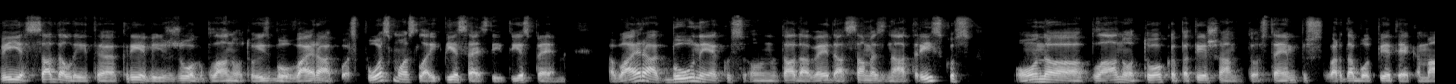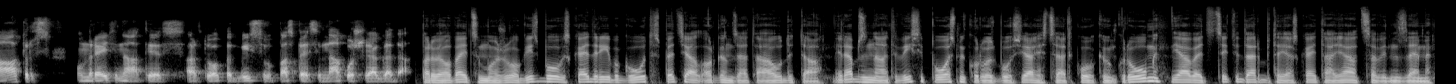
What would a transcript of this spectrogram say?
bija sadalīt eh, Krievijas žoga plānoto izbūvi vairākos posmos, lai piesaistītu iespējami vairāk būvniekus un tādā veidā samazināt riskus un uh, plānot to, ka patiešām tos tempus var dabūt pietiekami ātrus un rēķināties ar to, ka visu paspēsim nākošajā gadā. Par vēl veicamo žogu izbūvi skaidrība gūta speciāli organizētā auditā. Ir apzināti visi posmi, kuros būs jāizcērt koki un krūmi, jāveic citi darbi, tajā skaitā jāatsavina zeme.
